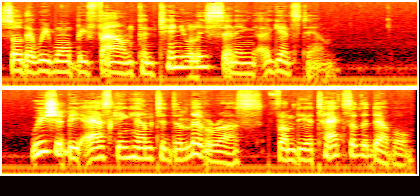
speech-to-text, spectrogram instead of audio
so that we won't be found continually sinning against Him. We should be asking Him to deliver us from the attacks of the devil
